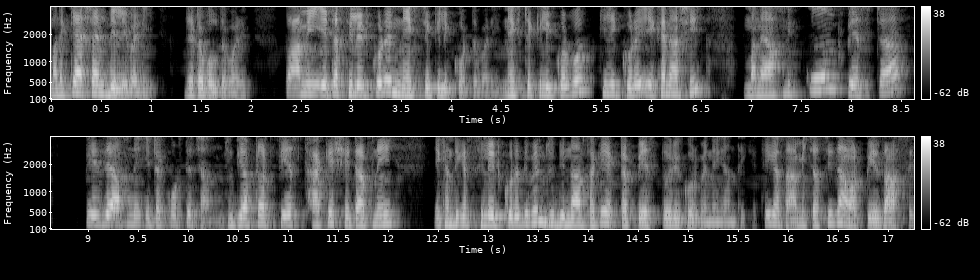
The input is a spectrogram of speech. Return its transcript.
মানে ক্যাশ অ্যান্ড ডেলিভারি যেটা বলতে পারি। তো আমি এটা সিলেক্ট করে নেক্সটে ক্লিক করতে পারি। নেক্সটে ক্লিক করব ক্লিক করে এখানে আসি মানে আপনি কোন পেজটা পেজে আপনি এটা করতে চান? যদি আপনার পেজ থাকে সেটা আপনি এখান থেকে সিলেক্ট করে দিবেন, যদি না থাকে একটা পেজ তৈরি করবেন এখান থেকে। ঠিক আছে? আমি চাচ্ছি যে আমার পেজ আছে।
